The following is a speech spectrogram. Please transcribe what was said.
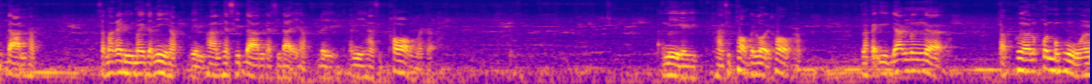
10ดานครับสมัครไอดีใหม่จะมีครับเหรียญผ่านแค่10ดานก็สิได้ครับได้อันนี้50ท่องแล้วก็ อันนี้ก็อีกหาสิบทองเป็นร้อยทองครับ แล้วก็อีกอย่างหนึงอะกับเพื่อทุกคนบ่ฮู้ว่า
